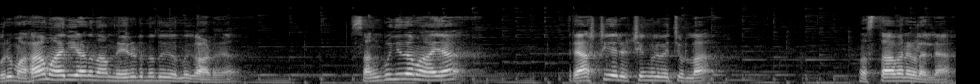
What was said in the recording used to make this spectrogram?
ഒരു മഹാമാരിയാണ് നാം നേരിടുന്നത് എന്ന് കാണുക. സങ്കുചിതമായ രാഷ്ട്രീയ ലക്ഷ്യങ്ങൾ വെച്ചുള്ള പ്രസ്താവനകളല്ല.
